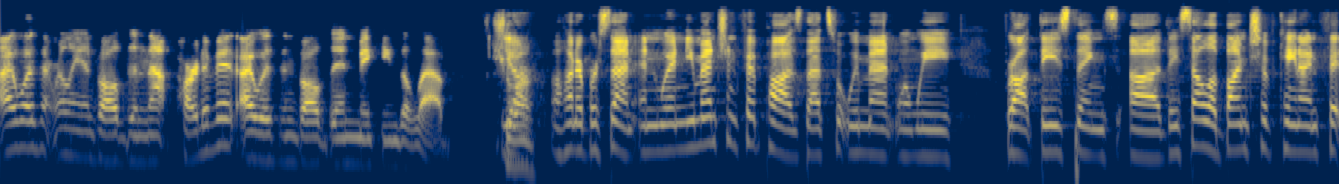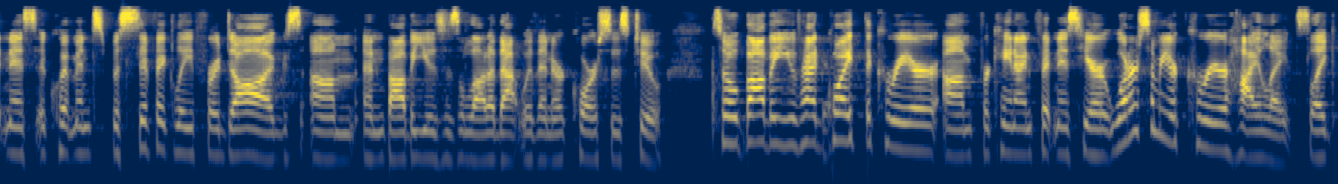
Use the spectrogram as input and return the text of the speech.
I wasn't really involved in that part of it. I was involved in making the lab. sure. Yeah, 100%. And when you mentioned FitPaws, that's what we meant when we brought these things. Uh, they sell a bunch of canine fitness equipment specifically for dogs, um, and Bobbie uses a lot of that within her courses too. So, Bobbie, you've had quite the career um, for canine fitness here. What are some of your career highlights? Like,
